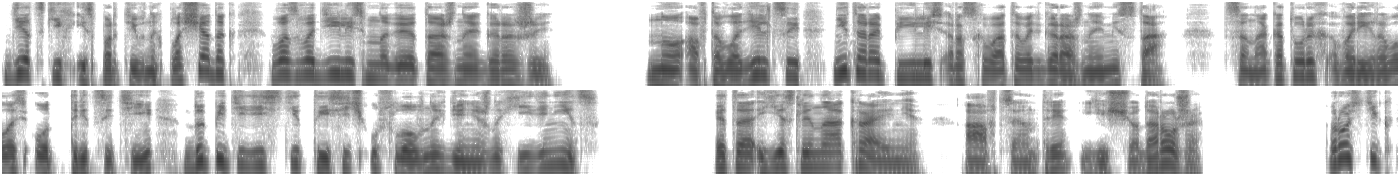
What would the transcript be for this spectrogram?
детских и спортивных площадок возводились многоэтажные гаражи. Но автовладельцы не торопились расхватывать гаражные места, цена которых варьировалась от 30 до 50 тысяч условных денежных единиц. Это если на окраине, а в центре еще дороже. Ростик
